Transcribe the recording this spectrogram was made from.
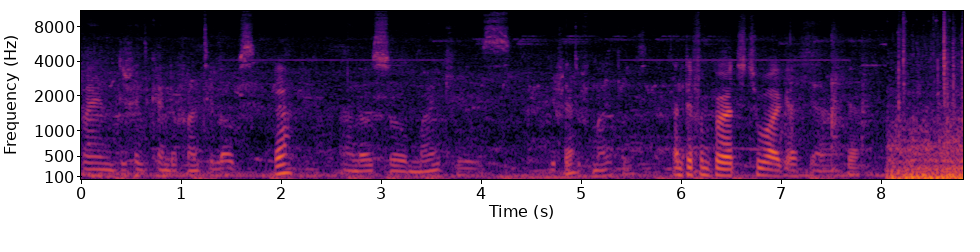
find different kind of antelopes Yeah. And also monkeys, different of monkeys. And different birds too, I guess. Yeah. Yeah.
